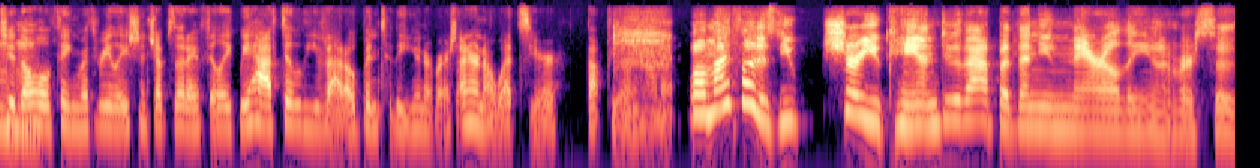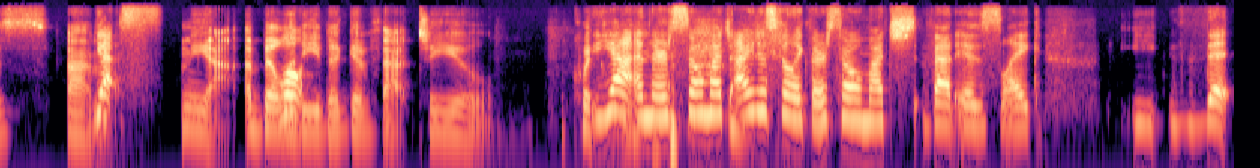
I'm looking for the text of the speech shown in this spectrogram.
to the Mhm. whole thing with relationships that I feel like we have to leave that open to the universe. I don't know what's your thought feeling on it. Well, my thought is you sure you can do that, but then you narrow the universe's um Yes. yeah, ability to give that to you quickly. Yeah, and there's so much. I just feel like there's so much that is like that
